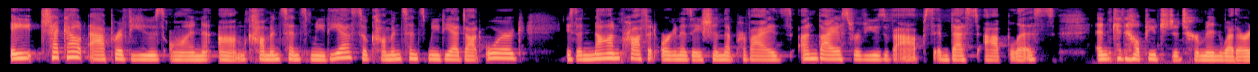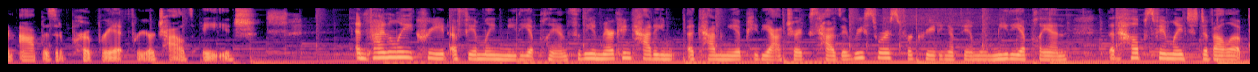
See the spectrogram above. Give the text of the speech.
Eight, check out app reviews on um, Common Sense Media. So commonsensemedia.org is a nonprofit organization that provides unbiased reviews of apps and best app lists and can help you to determine whether an app is appropriate for your child's age. And finally, create a family media plan. So, the American Academy of Pediatrics has a resource for creating a family media plan that helps family to develop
